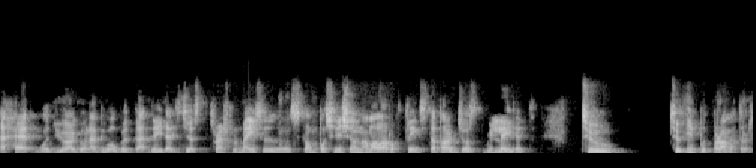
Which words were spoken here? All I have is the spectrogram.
ahead, what you are going to do over that data is just transformations, composition, and a lot of things that are just related to, to input parameters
